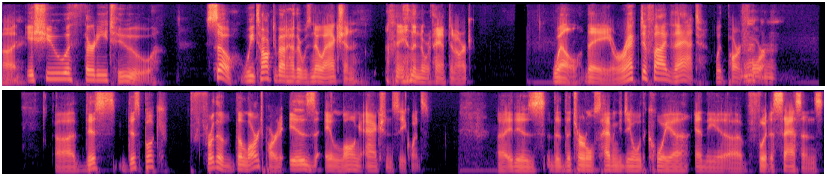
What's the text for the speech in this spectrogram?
uh, issue 32. So, we talked about how there was no action in the Northampton arc. Well, they rectified that with part 4 Mhm. Uh, this this book, for the the large part, is a long action sequence. Uh, it is the the turtles having to deal with Koya and the uh, foot assassins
